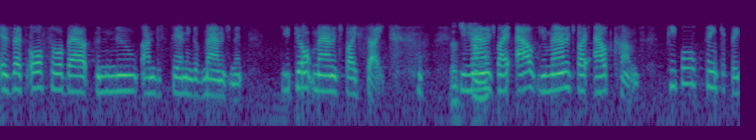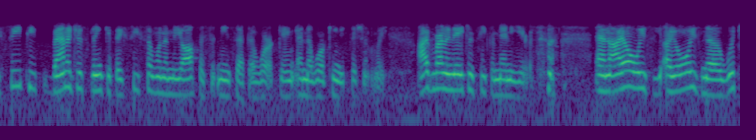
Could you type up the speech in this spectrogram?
is that's also about the new understanding of management you don't manage by sight. That's you true. manage by out. You manage by outcomes. People think if they see people, managers think if they see someone in the office, it means that they're working and they're working efficiently. I've run an agency for many years, and I always I always know which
